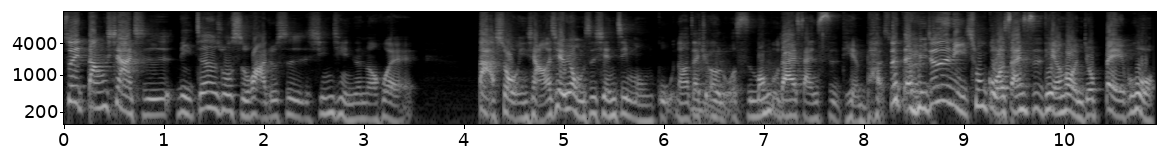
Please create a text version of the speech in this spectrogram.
所以当下其实你真的说实话，就是心情真的会。大受影响，而且因为我们是先进蒙古，然后再去俄罗斯，蒙古大概三四天吧，所以等于就是你出国三四天后，你就被迫，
